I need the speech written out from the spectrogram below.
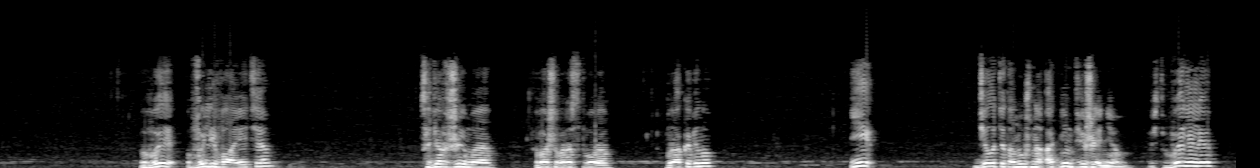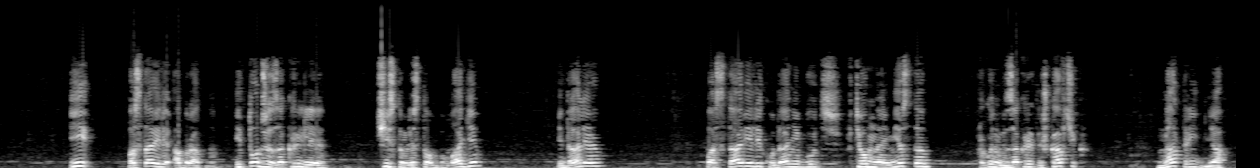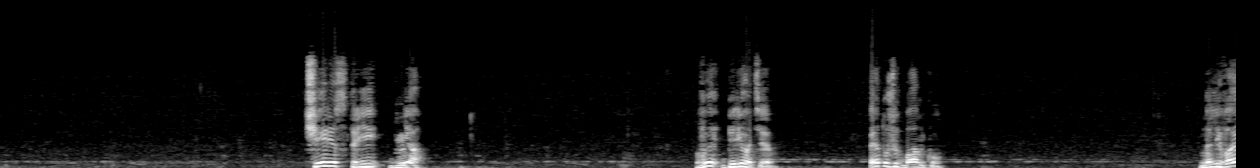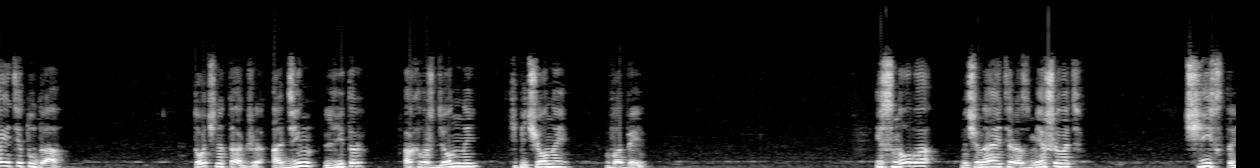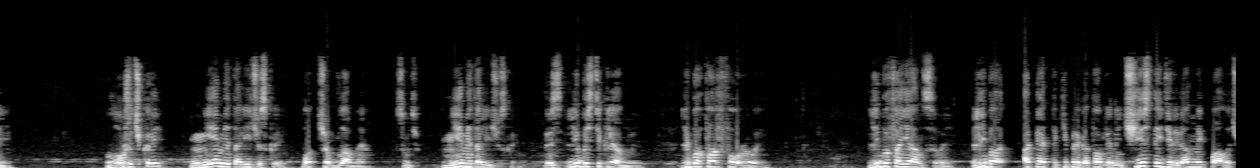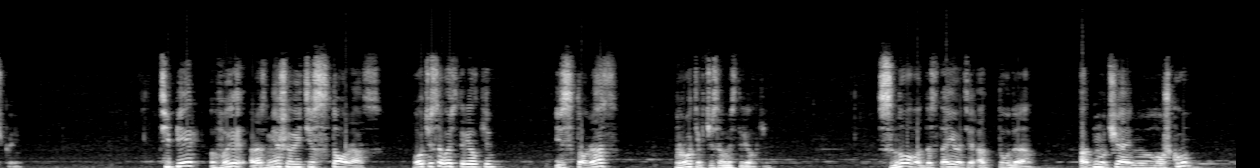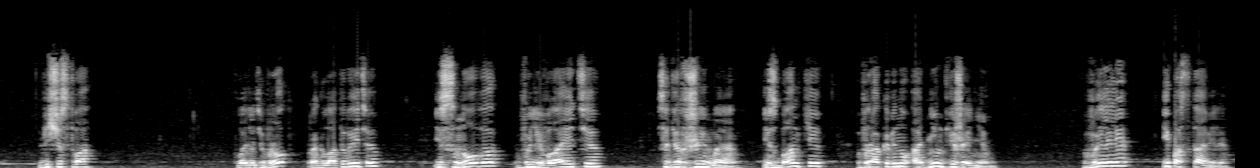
вы выливаете содержимое вашего раствора в раковину и делать это нужно одним движением. То есть вылили и поставили обратно. И тот же закрыли чистым листом бумаги и далее поставили куда-нибудь в темное место какой-нибудь закрытый шкафчик на три дня. Через три дня вы берете эту же банку, наливаете туда точно так же 1 литр охлажденной кипяченой воды. И снова начинаете размешивать чистой ложечкой, не металлической. Вот в чем главная суть. Не металлической. То есть либо стеклянной, либо фарфоровой, либо фаянсовой, либо опять-таки приготовленной чистой деревянной палочкой. Теперь вы размешиваете 100 раз по часовой стрелке и 100 раз против часовой стрелки. Снова достаете оттуда одну чайную ложку вещества, кладете в рот, проглатываете и снова выливаете содержимое из банки в раковину одним движением. Вылили и поставили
